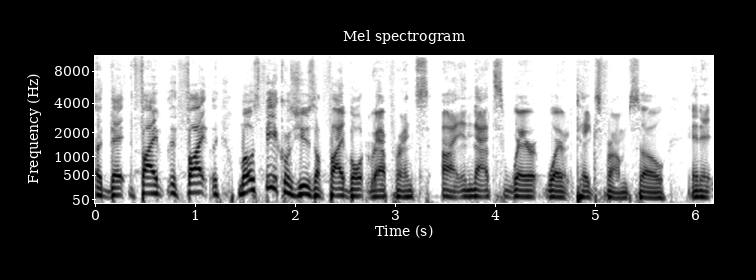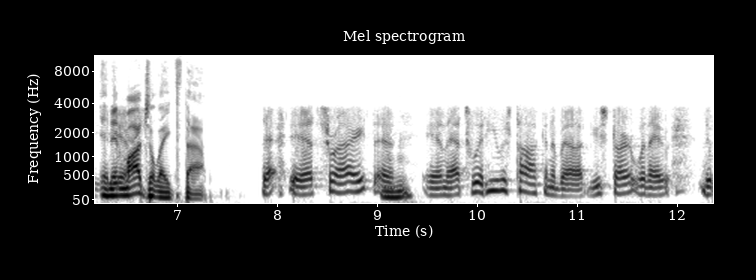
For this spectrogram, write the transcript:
uh, they, five, five, most vehicles use a five volt reference, uh, and that's where, where it takes from. So, and it, and it modulates that. That, that's right, uh, Mm-hmm. and that's what he was talking about. You start with a the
